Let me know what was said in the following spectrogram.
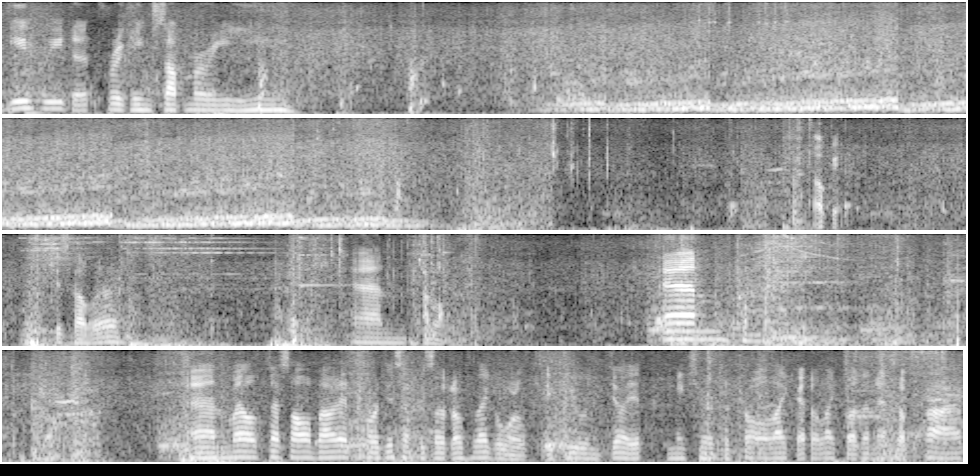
Give me that freaking submarine. Okay. Discover. And unlock. And. And well, that's all about it for this episode of LEGO World. If you enjoy it, make sure to throw a like at the like button and subscribe.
